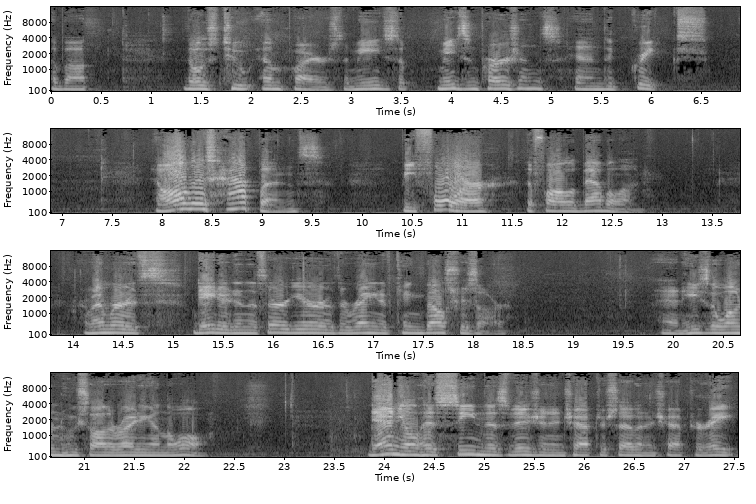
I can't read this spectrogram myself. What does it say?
about those two empires the Medes, the Medes and Persians, and the Greeks. Now, all this happens before the fall of Babylon. Remember, it's dated in the third year of the reign of King Belshazzar. And he's the one who saw the writing on the wall. Daniel has seen this vision in chapter 7 and chapter 8.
